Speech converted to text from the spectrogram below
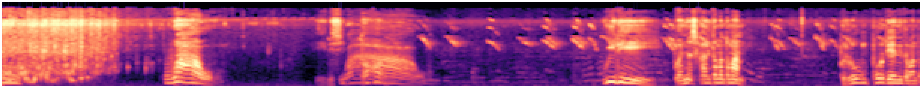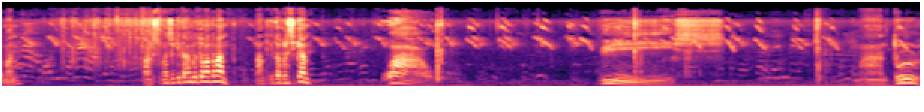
ini? Wow. Ini si wow. Thor. Widih, banyak sekali teman-teman. Berlumpur dia nih teman-teman. Langsung aja kita ambil teman-teman. Nanti kita bersihkan. Wow. Wis. Mantul.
